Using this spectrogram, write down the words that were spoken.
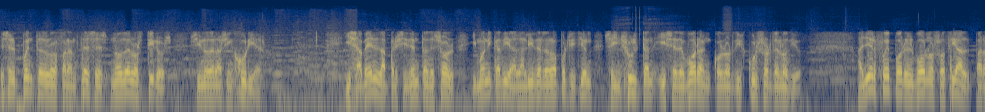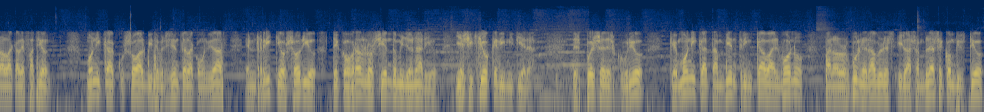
es el puente de los franceses, no de los tiros, sino de las injurias. Isabel, la presidenta de Sol, y Mónica Díaz, la líder de la oposición, se insultan y se devoran con los discursos del odio. Ayer fue por el bono social para la calefacción. Mónica acusó al vicepresidente de la comunidad, Enrique Osorio, de cobrarlo siendo millonario y exigió que dimitiera. Después se descubrió que Mónica también trincaba el bono para los vulnerables y la asamblea se convirtió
